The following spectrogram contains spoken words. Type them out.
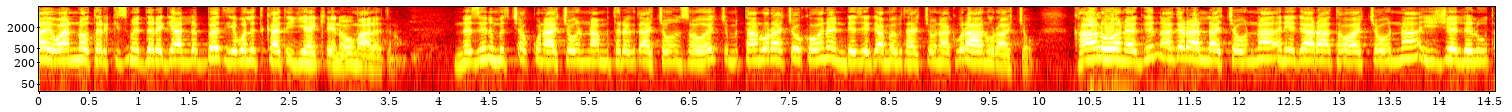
ላይ ዋናው ተርኪዝ መደረግ ያለበት የፖለቲካ ጥያቄ ነው ማለት ነው። እነዚህን የምትጨቁናቸውና የምትረግጣቸውን ሰዎች የምታኖራቸው ከሆነ እንደ ዜጋ መብታቸውን አክብረ አኑራቸው። ካልሆነ ግን አገር አላቸውና እኔ ጋር ተዋቸውና ይዤ ልልውጣ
